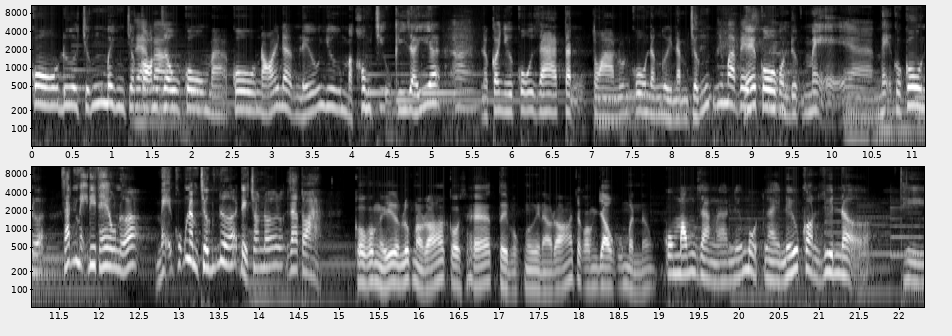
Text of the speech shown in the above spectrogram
Cô đưa chứng minh cho Dạ con vâng. dâu cô mà cô nói là nếu như mà không chịu ký giấy á à, là coi như cô ra tận tòa luôn cô là người nằm chứng. Nhưng mà về thế cô còn được mẹ à, mẹ của cô nữa dắt mẹ đi theo nữa. Mẹ cũng làm chứng nữa để cho nó ra tòa. Cô có nghĩ là lúc nào đó cô sẽ tìm một người nào đó cho con dâu của mình không? Cô mong rằng là nếu một ngày nếu còn duyên nợ thì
